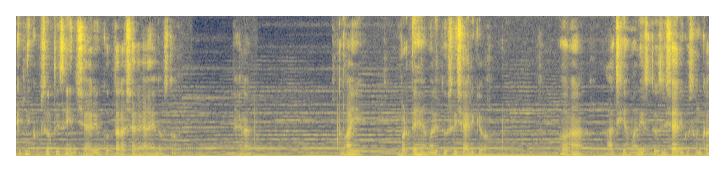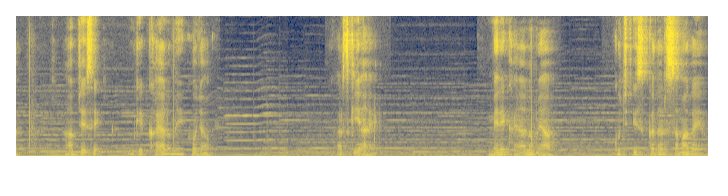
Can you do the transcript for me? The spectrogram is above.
कितनी खूबसूरती से इन शायरियों को तराशा गया है दोस्तों है ना? तो आइए बढ़ते हैं हमारी दूसरी शायरी की ओर। और, और हाँ आज की हमारी इस दूसरी शायरी को सुनकर आप जैसे उनके ख्यालों में ही खो जाओगे। अर्ज़ किया है, मेरे ख्यालों में आप कुछ इस कदर समा गए हो।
